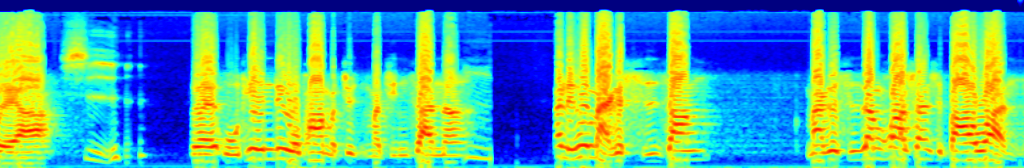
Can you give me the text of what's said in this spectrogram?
悔啊。是。对，五天六趴嘛，就嘛金赞呢。嗯、那你会买个十张，买个十张花三十八万，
